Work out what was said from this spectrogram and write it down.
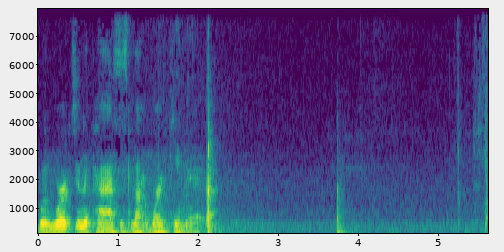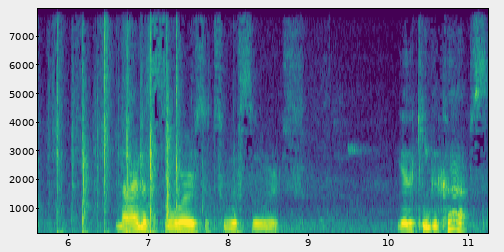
What worked in the past is not working now. Nine of Swords, the Two of Swords. Yeah, the King of Cups.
